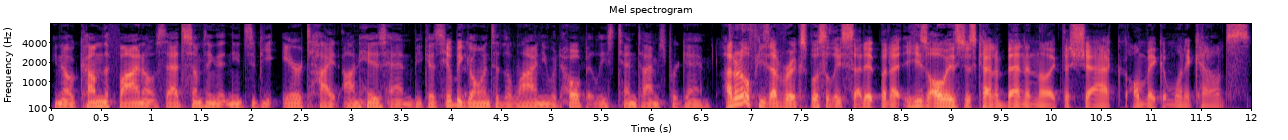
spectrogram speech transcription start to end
you know, come the finals, that's something that needs to be airtight on his end because he'll be going to the line. You would hope at least ten times per game. I don't know if he's ever explicitly said it, but I, he's always just kind of been in the like the Shaq. I'll make him when it counts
